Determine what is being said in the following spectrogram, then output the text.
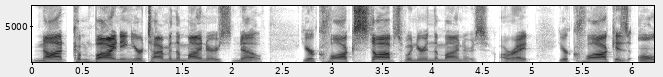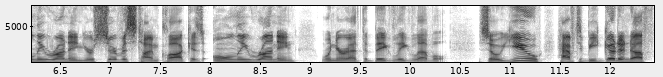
Not combining your time in the minors, no. Your clock stops when you're in the minors, all right? Your clock is only running, your service time clock is only running when you're at the big league level. So you have to be good enough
